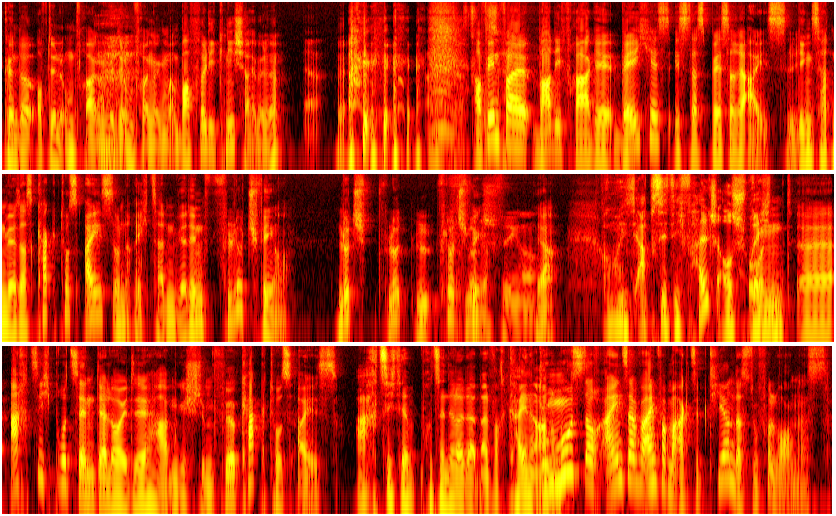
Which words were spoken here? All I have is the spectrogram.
könnt ihr auf den Umfragen, mit den Umfragen machen. War voll die Kniescheibe, ne? Ja. Auf jeden Fall war die Frage, welches ist das bessere Eis? Links hatten wir das Kaktuseis und rechts hatten wir den Flutschfinger. Lutsch, Flut, Flutschfinger. Flutschfinger. Ja. Warum ich absichtlich falsch aussprechen? Und äh, 80% der Leute haben gestimmt für Kaktuseis. 80 der Prozent der Leute hatten einfach keine Du Ahnung. musst auch eins einfach mal akzeptieren, dass du verloren hast.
